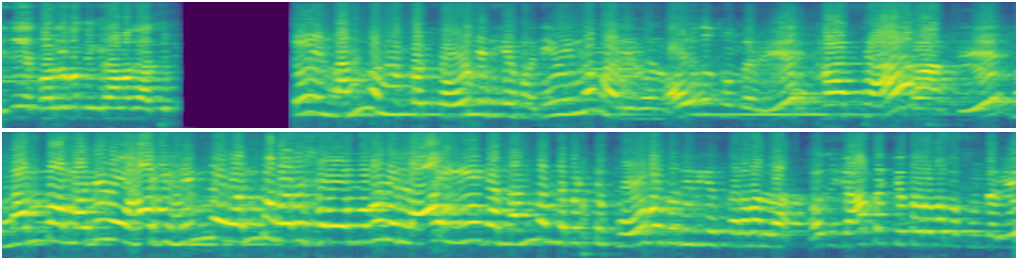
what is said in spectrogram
ಇದೇ ಕೊರಲಗುಂದಿ ಗ್ರಾಮದ ಅತಿ ನನ್ನನ್ನು ಕೊಟ್ಟು ನಿನಗೆ ಮದುವೆಯಿಂದ ಮಾಡಿದನು. ಹೌದು ಸುಂದರಿ. ಕಾಂತಿ. ನಮ್ಮ ಮದುವೆ ಹಾಗೆ ಇನ್ನು ಒಂದು ವರ್ಷ ಮುಗುದಿಲ್ಲ ಈಗ ನನ್ನನ್ನು ಬಿಟ್ಟು ಹೋಗೋದು ನಿನಗೆ ತರವಲ್ಲ ಅದು ಯಾತಕ್ಕೆ ತರವಲ್ಲ ಸುಂದರಿ?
